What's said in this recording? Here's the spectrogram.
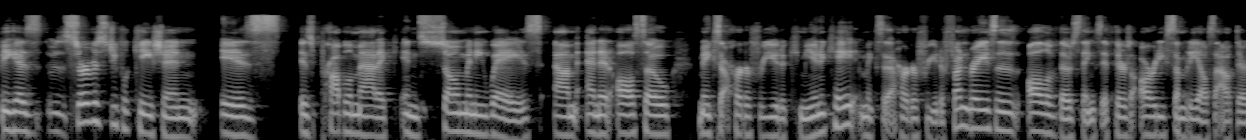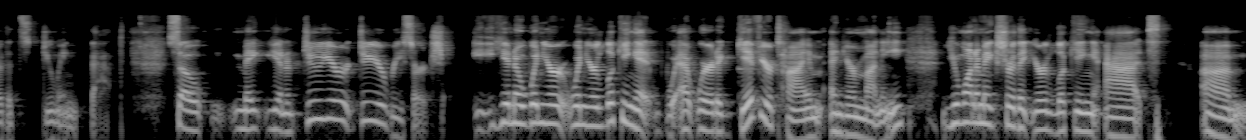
Because service duplication is is problematic in so many ways. Um, and it also makes it harder for you to communicate, it makes it harder for you to fundraise, all of those things if there's already somebody else out there that's doing that. So make, you know, do your do your research you know when you're when you're looking at at where to give your time and your money you want to make sure that you're looking at um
